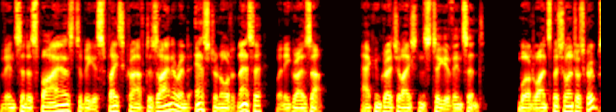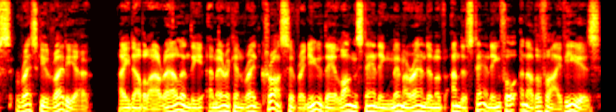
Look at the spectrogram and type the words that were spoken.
Vincent aspires to be a spacecraft designer and astronaut at NASA when he grows up. Our congratulations to you, Vincent. Worldwide Special Interest Groups Rescued Radio. ARRL and the American Red Cross have renewed their long-standing Memorandum of Understanding for another five years.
